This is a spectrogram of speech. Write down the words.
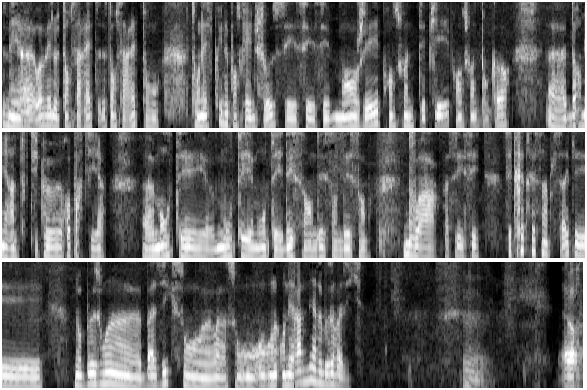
Mais euh, ouais, ouais, le temps s'arrête, le temps s'arrête. Ton, ton esprit ne pense qu'à une chose, c'est, manger, prendre soin de tes pieds, prendre soin de ton corps, euh, dormir un tout petit peu, repartir, euh, monter, euh, monter, monter, descendre, descendre, descendre, boire. Enfin, c'est, c'est, c'est très très simple. C'est vrai que les, nos besoins euh, basiques sont, euh, voilà, sont, on, on, est ramené à nos besoins basiques. Hmm. Alors,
